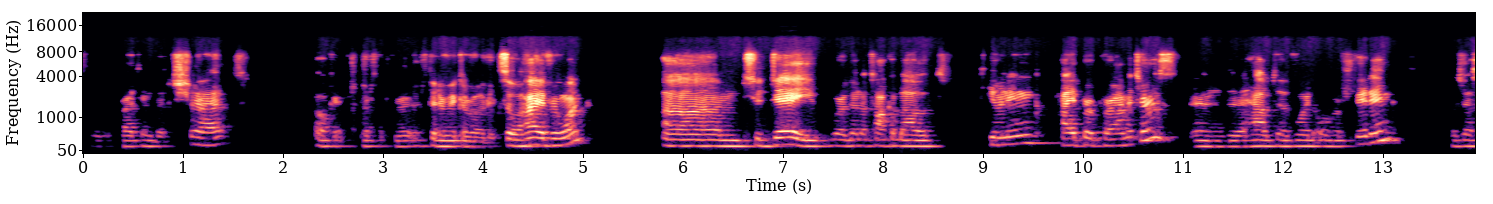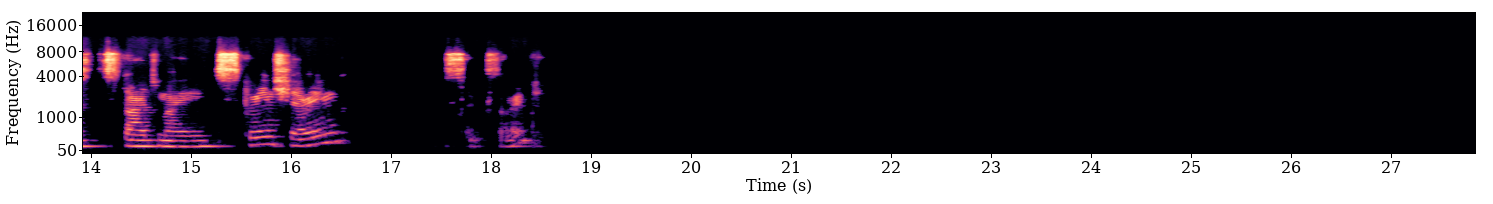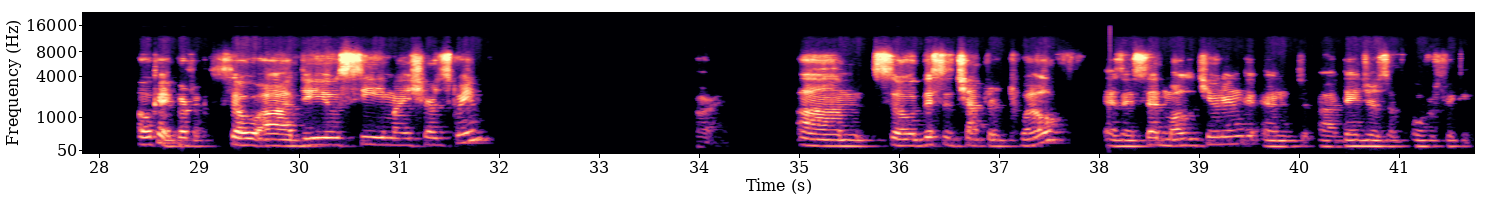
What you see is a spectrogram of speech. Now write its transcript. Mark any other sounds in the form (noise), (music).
to write in the chat. Okay, perfect. Federica wrote it. So hi, everyone. Um, today, we're going to talk about tuning hyperparameters and how to avoid overfitting. I'll just start my screen sharing. Sorry. Okay, perfect. So uh, do you see my shared screen? All right. Um, so this is chapter 12, as I said, model tuning and uh, dangers of overfitting.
